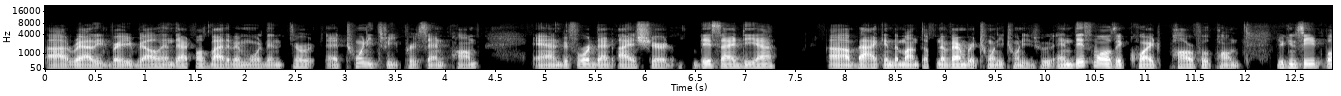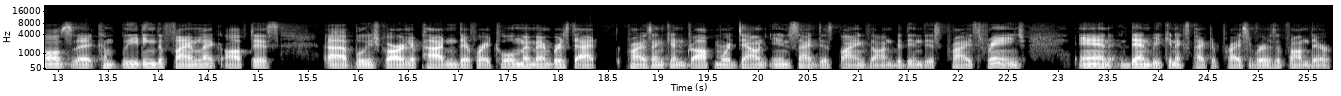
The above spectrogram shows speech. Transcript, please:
uh, rallied very well. And that was, by the way, more than 23% pump. And before that, I shared this idea uh, back in the month of November 2022. And this was a quite powerful pump. You can see it was uh, completing the final leg of this uh, bullish Gartley pattern. Therefore, I told my members that the price line can drop more down inside this buying zone within this price range. And then we can expect a price reversal from there.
